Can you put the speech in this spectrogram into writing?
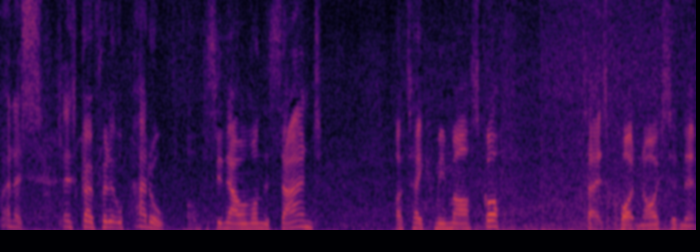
Well, let's let's go for a little paddle. Obviously now I'm on the sand. I've taken my mask off, so it's quite nice, isn't it?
